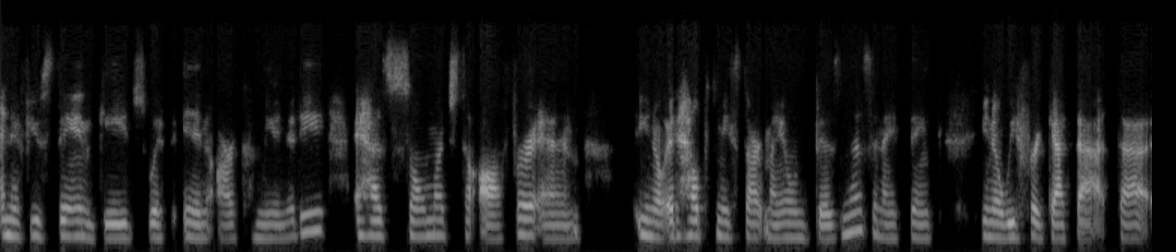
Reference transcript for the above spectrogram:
and if you stay engaged within our community. It has so much to offer, and you know it helped me start my own business and i think you know we forget that that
